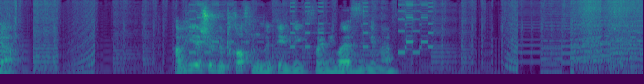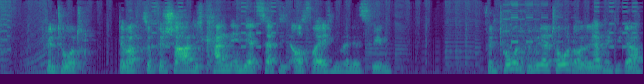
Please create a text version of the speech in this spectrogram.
Ja. Hier schon getroffen mit dem Ding vorhin? Ich weiß es nicht mehr. Ich bin tot. Der macht zu viel Schaden. Ich kann in der Zeit nicht ausweichen, wenn ich stream. Ich bin tot. Ich bin wieder tot, Leute. Der hat mich wieder.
